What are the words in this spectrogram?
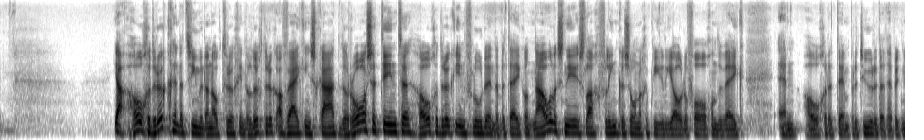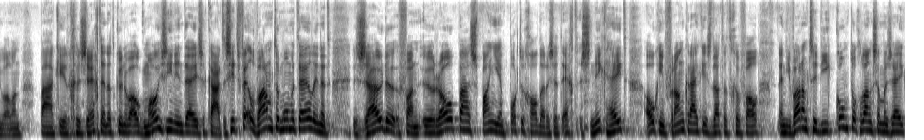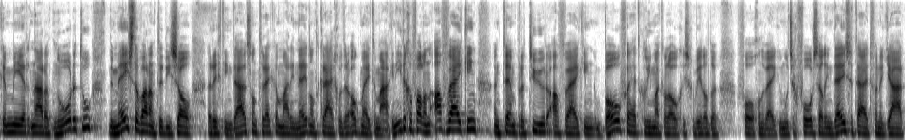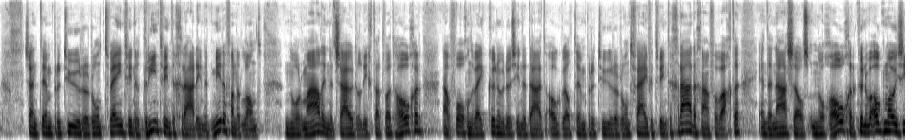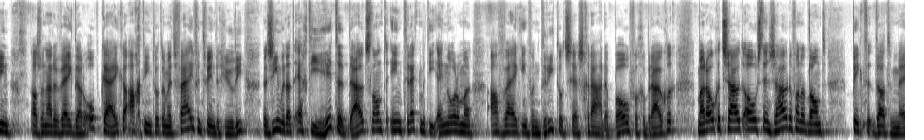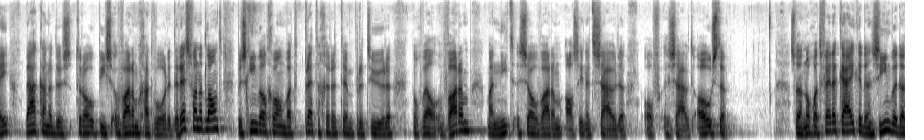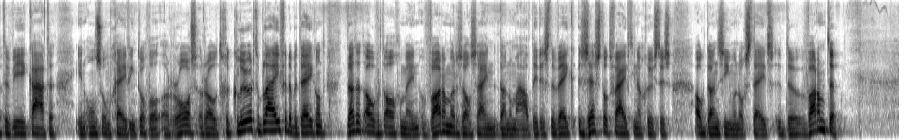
Ja, hoge druk, en dat zien we dan ook terug in de luchtdrukafwijkingskaart. De roze tinten, hoge druk invloeden en dat betekent nauwelijks neerslag, flinke zonnige periode volgende week en hogere temperaturen. Dat heb ik nu al een paar keer gezegd. En dat kunnen we ook mooi zien in deze kaart. Er zit veel warmte momenteel in het zuiden van Europa. Spanje en Portugal, daar is het echt snikheet. Ook in Frankrijk is dat het geval. En die warmte die komt toch langzaam maar zeker meer naar het noorden toe. De meeste warmte die zal richting Duitsland trekken. Maar in Nederland krijgen we er ook mee te maken. In ieder geval een afwijking, een temperatuurafwijking boven het klimatologisch gemiddelde volgende week. U moet zich voorstellen, in deze tijd van het jaar zijn temperaturen temperaturen rond 22, 23 graden in het midden van het land. Normaal in het zuiden ligt dat wat hoger. Nou, volgende week kunnen we dus inderdaad ook wel temperaturen rond 25 graden gaan verwachten. En daarna zelfs nog hoger. Kunnen we ook mooi zien als we naar de week daarop kijken, 18 tot en met 25 juli. Dan zien we dat echt die hitte Duitsland intrekt met die enorme afwijking van 3 tot 6 graden boven gebruikelijk. Maar ook het zuidoosten en zuiden van het land pikt dat mee. Daar kan het dus tropisch warm gaat worden. De rest van het land misschien wel gewoon wat prettigere temperaturen. Nog wel warm, maar niet zo warm als in het zuiden of zuidoosten. Als we dan nog wat verder kijken, dan zien we dat de weerkaarten in onze omgeving toch wel roosrood gekleurd blijven. Dat betekent dat het over het algemeen warmer zal zijn dan normaal. Dit is de week 6 tot 15 augustus. Ook dan zien we nog steeds de warmte.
